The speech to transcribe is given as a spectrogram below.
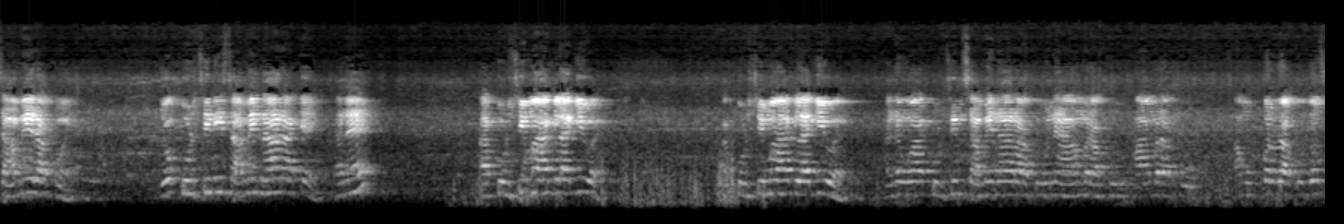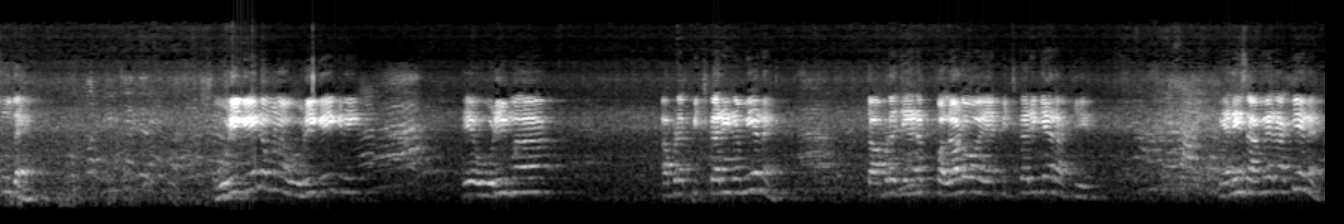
સામે રાખવાની જો ખુરશીની સામે ના રાખે અને આ ખુરશીમાં આગ લાગી હોય, આ ખુરશીમાં આગ લાગી હોય અને હું આ ખુરશીની સામે ના રાખું અને આમ રાખું આમ રાખું, આમ ઉપર રાખું તો શું થાય? ઉડી ગઈ ને હમણાં? ઉડી ગઈ કે નહીં? એ હોળીમાં આપણે પિચકારી રમીએ ને, તો આપણે જેને પલાળો હોય એ પિચકારી ક્યાં રાખીએ? એની સામે રાખીએ ને?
